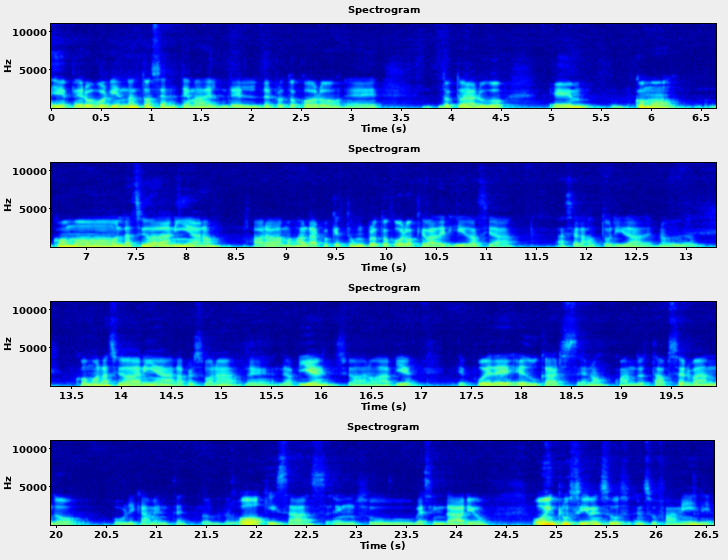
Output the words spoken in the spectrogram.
Eh, pero volviendo entonces al tema del, del, del protocolo, eh, doctora Lugo, eh, ¿cómo, ¿cómo, la ciudadanía, ¿no? ahora vamos a hablar porque esto es un protocolo que va dirigido hacia, hacia las autoridades, ¿no? Cómo la ciudadanía, la persona de, a pie, el ciudadano de a pie, eh, puede educarse ¿no? cuando está observando públicamente o quizás en su vecindario o inclusive en, sus, en su familia.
